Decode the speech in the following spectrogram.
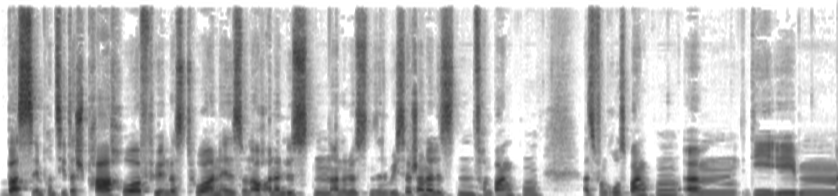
was im Prinzip das Sprachrohr für Investoren ist und auch Analysten. Analysten sind Research-Analysten von Banken, also von Großbanken, ähm, die eben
